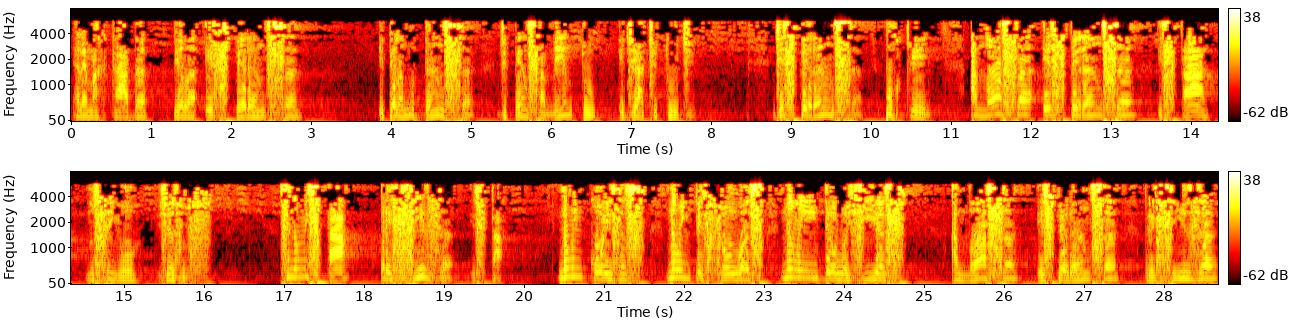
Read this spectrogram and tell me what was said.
ela é marcada pela esperança e pela mudança de pensamento e de atitude. De esperança, porque a nossa esperança está no Senhor Jesus. Se não está, precisa estar. Não em coisas, não em pessoas, não em ideologias. A nossa esperança precisa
